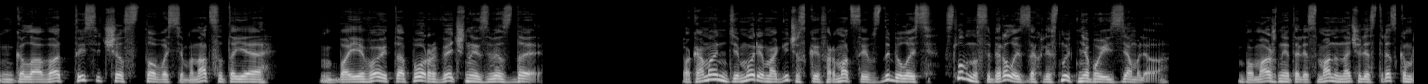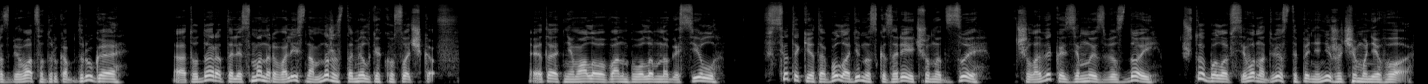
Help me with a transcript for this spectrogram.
Глава 1118. Боевой топор Вечной Звезды. По команде море магической формации вздыбилось, словно собиралось захлестнуть небо и землю. Бумажные талисманы начали с треском разбиваться друг об друга, от удара талисманы рвались на множество мелких кусочков. Это отнимало у Ван Буэлэ много сил. все таки это был один из козырей Чуны Цзы, человека с земной звездой, что было всего на две ступени ниже, чем у него.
